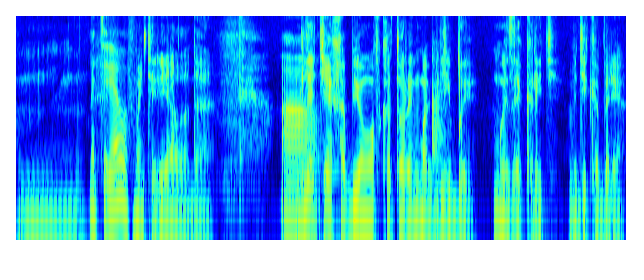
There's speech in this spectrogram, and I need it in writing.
да. Материалов? материала, да, А, для тех объемов, которые могли бы мы закрыть в декабре.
